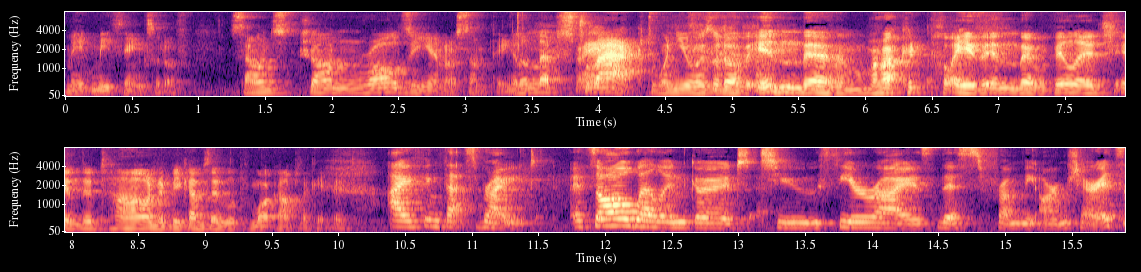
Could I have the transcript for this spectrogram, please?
made me think sort of sounds John Rawlsian or something, a little abstract. Right. When you're sort of in the marketplace, in the village, in the town, it becomes a little bit more complicated. I think that's right it's all well and good to theorize this from the armchair. It's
